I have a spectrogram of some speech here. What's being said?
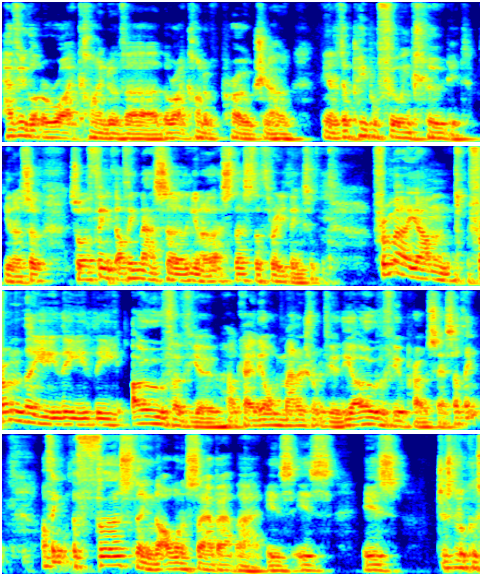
have you got the right kind of uh, the right kind of approach? You know, you know, do people feel included? You know, so so I think I think that's uh, you know that's that's the three things. From a um, from the, the the overview, okay, the old management review, the overview process. I think I think the first thing that I want to say about that is is is just look at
